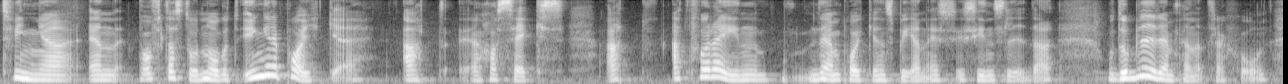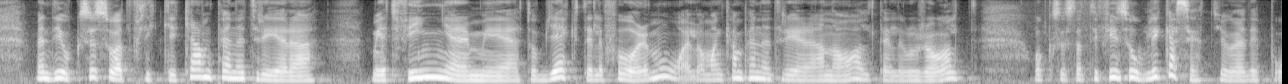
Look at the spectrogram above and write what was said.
tvinga en, oftast då något yngre pojke att eh, ha sex, att, att föra in den pojkens penis i sin slida. Och då blir det en penetration. Men det är också så att flickor kan penetrera med ett finger med ett objekt eller föremål. Och man kan penetrera analt eller oralt också. Så att det finns olika sätt att göra det på.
